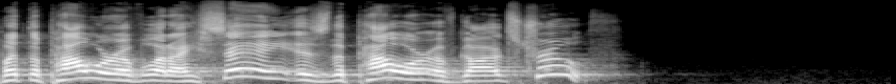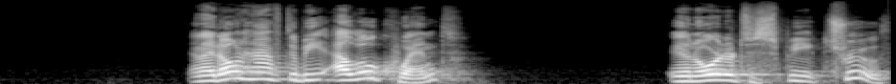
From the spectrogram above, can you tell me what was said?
But the power of what I say is the power of God's truth. And I don't have to be eloquent in order to speak truth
